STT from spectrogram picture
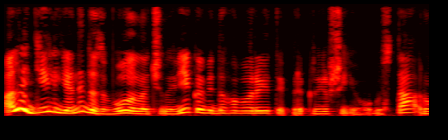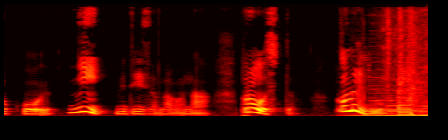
Але Ділія не дозволила чоловікові договорити, прикривши його вуста рукою. Ні, відрізала вона. Просто коли любиш.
